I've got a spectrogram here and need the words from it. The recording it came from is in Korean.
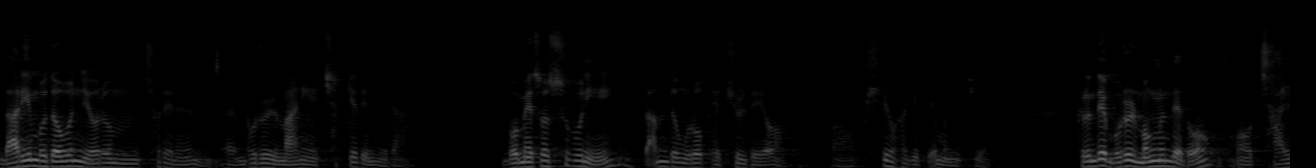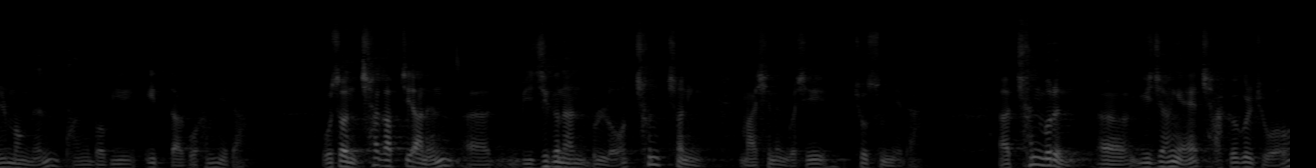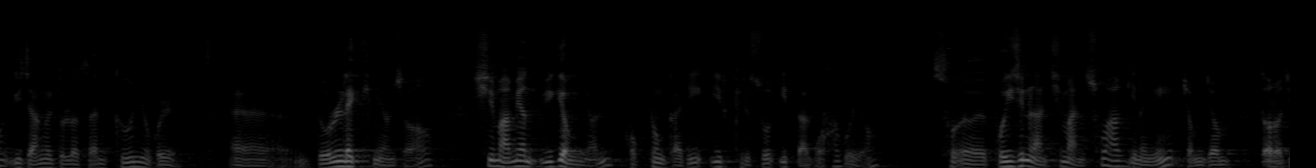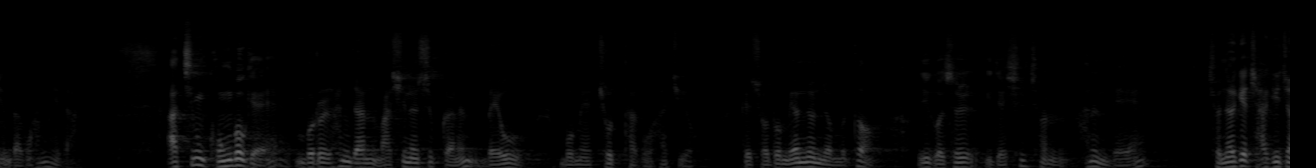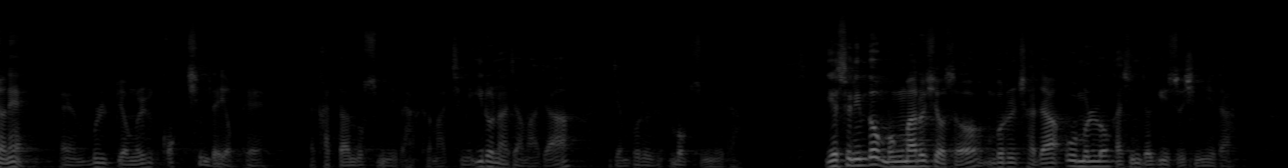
날이 무더운 여름철에는 물을 많이 찾게 됩니다. 몸에서 수분이 땀 등으로 배출되어 어, 필요하기 때문이지요. 그런데 물을 먹는데도 어, 잘 먹는 방법이 있다고 합니다. 우선 차갑지 않은 어, 미지근한 물로 천천히 마시는 것이 좋습니다. 찬물은 위장에 자극을 주어 위장을 둘러싼 근육을 놀래키면서 심하면 위경련, 복통까지 일으킬 수 있다고 하고요. 소, 어, 보이지는 않지만 소화 기능이 점점 떨어진다고 합니다. 아침 공복에 물을 한 잔 마시는 습관은 매우 몸에 좋다고 하지요. 그래서 저도 몇 년 전부터 이것을 이제 실천하는데 저녁에 자기 전에 물병을 꼭 침대 옆에 갖다 놓습니다. 그럼 아침에 일어나자마자 이제 물을 먹습니다. 예수님도 목마르셔서 물을 찾아 우물로 가신 적이 있으십니다.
